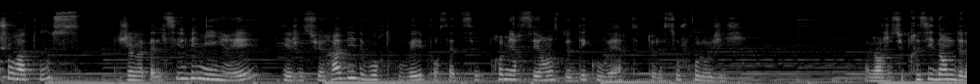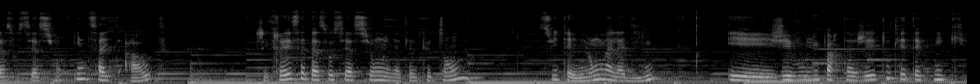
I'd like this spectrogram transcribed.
Bonjour à tous, je m'appelle Sylvie Migré et je suis ravie de vous retrouver pour cette première séance de découverte de la sophrologie. Alors je suis présidente de l'association Inside Out. J'ai créé cette association il y a quelques temps suite à une longue maladie et j'ai voulu partager toutes les techniques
